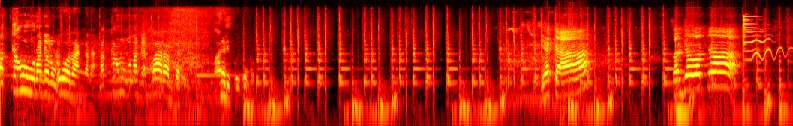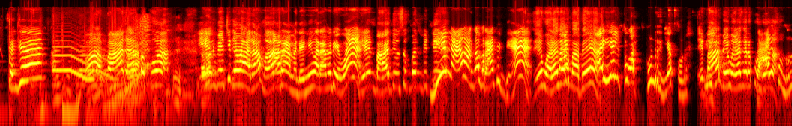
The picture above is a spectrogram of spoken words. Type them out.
ಪಕ್ಕ ಅವ ಓದಂಗ ನೋಡ. ಓದಂಗನ ಪಕ್ಕ ಅವ ಓದಂಗ ನಡಿ. ಯಾಕ ಸಂಜೆ ಅಕ್ಕ ಸಂಜೆ? ಓ ಬಾರ ಪಕ್ಕು ಏನ್ ಬೇಚಿಗವ ಆರಾಮ? ಆರಾಮದೆ ನೀವ್ ಆರಾಮದೇವ ಏನ್ ಬಾಳ ದಿವ್ಸಕ್ ಬಂದ್ಬಿಟ್ಟಿ? ಏನ್ ನಾವ್ ಹಂಗ ಬರಾತಿದ್ದೆ? ಏ ಒಳಗಾರ ಬಾಬೆ. ಇಲ್ಲಿ ತಗೋ ಕುಂಡ್ರಿ ಇಲ್ಲೇ ಕುಂಡ್ರಿ. ಏ ಬಾಬೆ ಒಳಗಾರ ಕುಂಡ್ರು.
